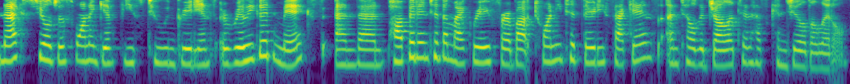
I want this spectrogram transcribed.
Next, you'll just want to give these two ingredients a really good mix and then pop it into the microwave for about 20 to 30 seconds until the gelatin has congealed a little.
